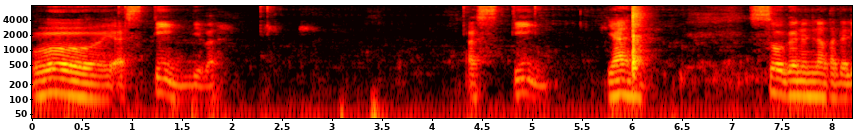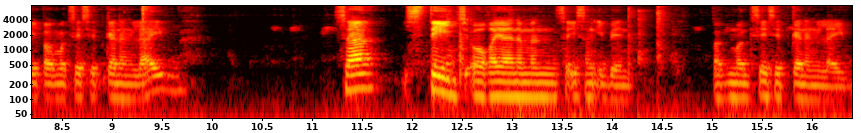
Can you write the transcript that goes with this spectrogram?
Uy, astig, di ba? Astig. Yan. So, ganun lang kadali pag magsisit ka ng live sa stage o kaya naman sa isang event pag magsisit ka ng live.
